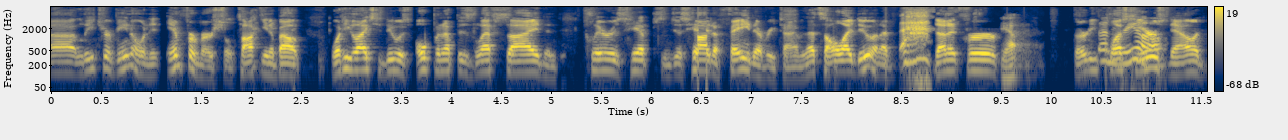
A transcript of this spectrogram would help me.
uh, Lee Trevino in an infomercial talking about what he likes to do is open up his left side and clear his hips and just hit a fade every time. And that's all I do, and I've done it for yep. thirty plus years now. It,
